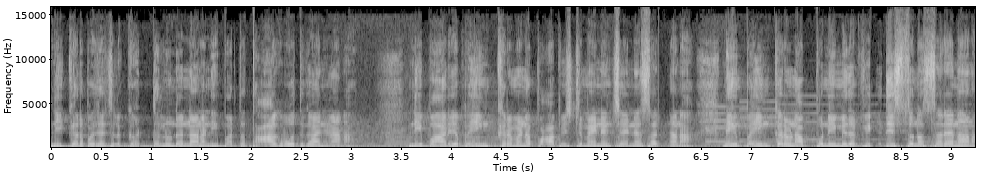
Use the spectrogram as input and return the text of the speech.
నీ గర్భసంచులు గడ్డలు నాన్న. నీ భర్త తాగుబోతు కానీ నాన్న. నీ భార్య భయంకరమైన పాపిష్టమైన అయినా సరే నాన్న. నీ భయంకరమైన అప్పు నీ మీద వేధిస్తున్నా సరే నాన్న.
